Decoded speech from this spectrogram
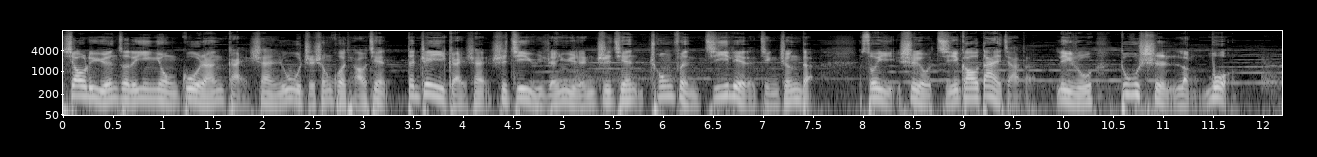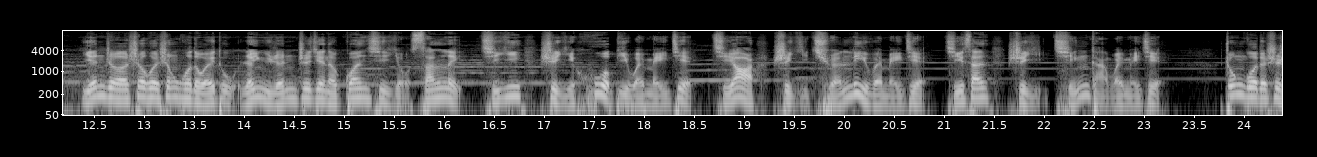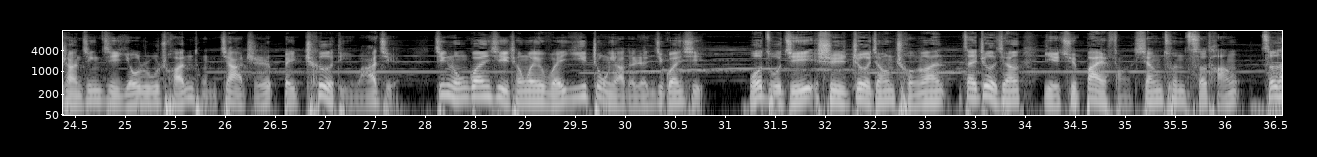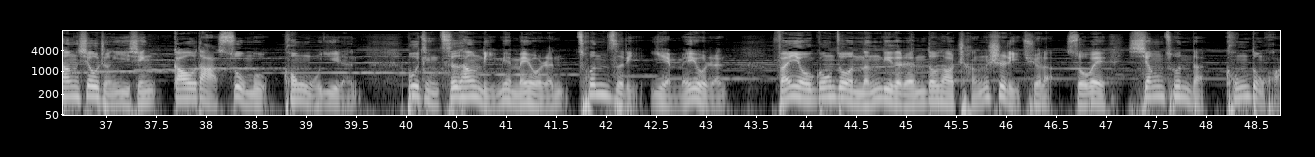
效率原则的应用固然改善物质生活条件，但这一改善是基于人与人之间充分激烈的竞争的，所以是有极高代价的。例如，都市冷漠。沿着社会生活的维度，人与人之间的关系有三类：其一是以货币为媒介，其二是以权力为媒介，其三是以情感为媒介。中国的市场经济犹如传统价值被彻底瓦解，金融关系成为唯一重要的人际关系。我祖籍是浙江淳安，在浙江也去拜访乡村祠堂，祠堂修整一新，高大肃穆，空无一人。不仅祠堂里面没有人，村子里也没有人，凡有工作能力的人都到城市里去了。所谓乡村的空洞化，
